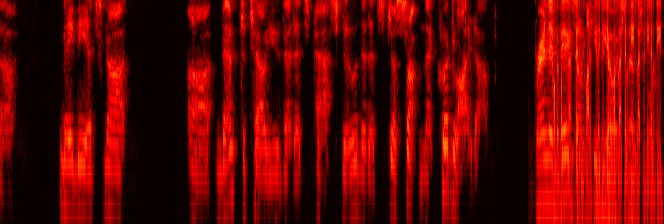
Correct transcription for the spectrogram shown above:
uh, maybe it's not uh, meant to tell you that it's past due, that it's just something that could light up. Brandon Biggs on QBO expense.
